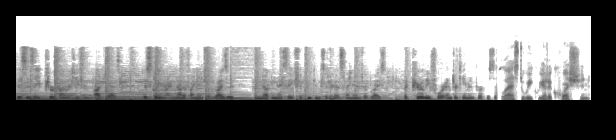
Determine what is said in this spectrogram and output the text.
This is a pure conversation podcast. Disclaimer I'm not a financial advisor, and nothing I say should be considered as financial advice, but purely for entertainment purposes. Last week we had a question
